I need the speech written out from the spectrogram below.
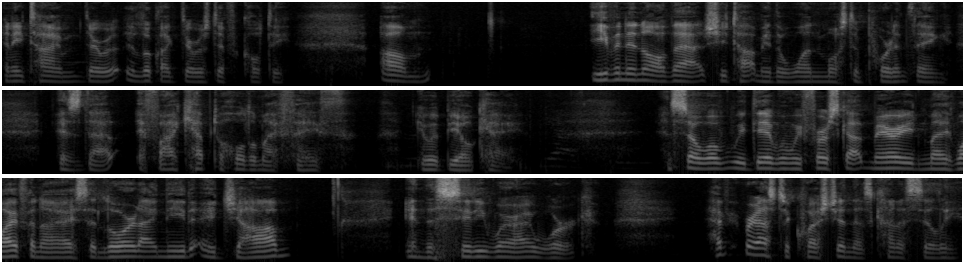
anytime there it looked like there was difficulty. Um, even in all that, she taught me the one most important thing is that if I kept a hold of my faith, it would be okay. And so, what we did when we first got married, my wife and I, I said, Lord, I need a job in the city where I work. Have you ever asked a question that's kind of silly?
